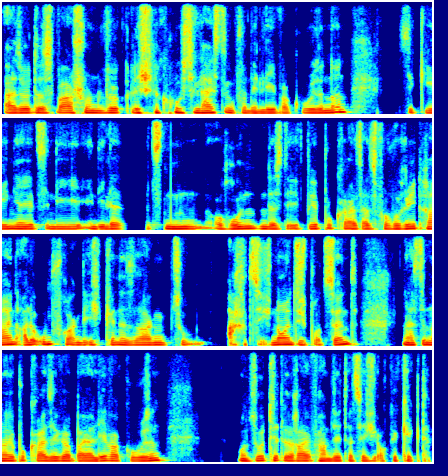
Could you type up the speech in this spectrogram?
Also das war schon wirklich eine große Leistung von den Leverkusenern. Sie gehen ja jetzt in die, in die letzten Runden des DFB-Pokals als Favorit rein. Alle Umfragen, die ich kenne, sagen zu 80, 90 Prozent. Dann heißt der neue Pokalsieger Bayer Leverkusen. Und so titelreif haben sie tatsächlich auch gekickt.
